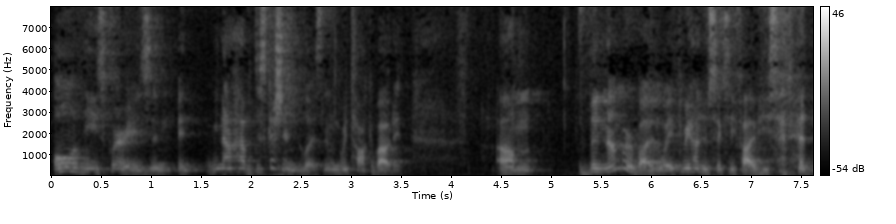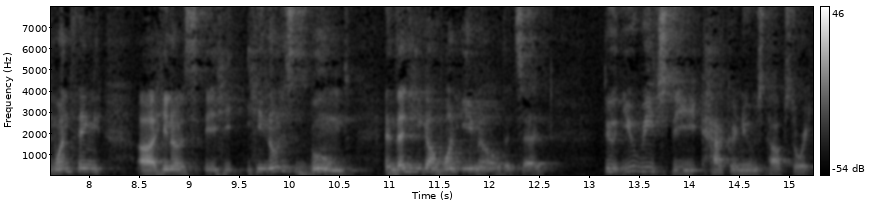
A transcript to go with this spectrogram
all of these queries, and, and we now have a discussion list, and we talk about it. Um, the number, by the way, 365, he said that one thing uh, he, noticed, he, he noticed it boomed and then he got one email that said, dude, you reached the Hacker News top story.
